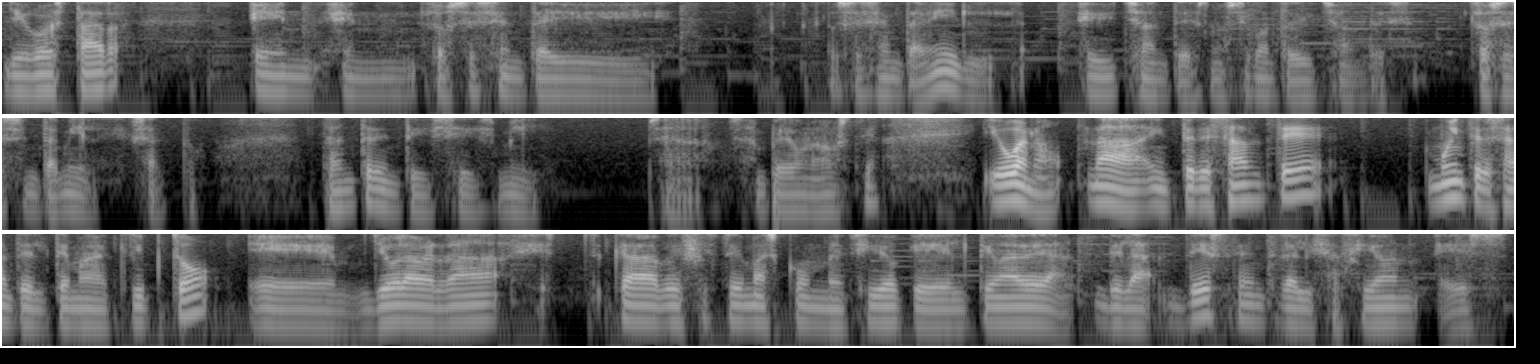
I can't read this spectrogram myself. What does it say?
llegó a estar en, los 60 y los 60.000, he dicho antes, no sé cuánto he dicho antes, los 60.000, exacto. Están 36.000. O sea, se han pegado una hostia. Y bueno, nada, interesante, muy interesante el tema de cripto. Eh, yo la verdad cada vez estoy más convencido que el tema de la, descentralización es,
